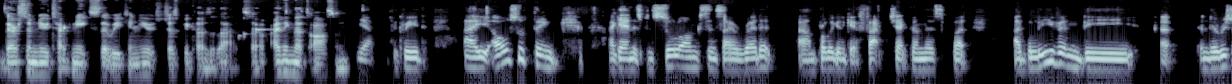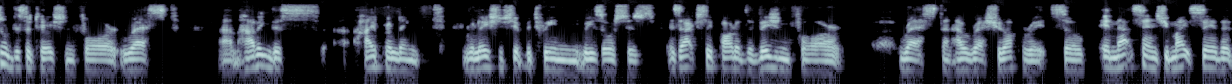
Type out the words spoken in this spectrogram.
there's some new techniques that we can use just because of that so i think that's awesome Yeah, agreed. I also think, again, it's been so long since I read it. I'm probably going to get fact checked on this, but I believe in the uh, in the original dissertation for REST, um, having this hyperlinked relationship between resources is actually part of the vision for REST and how REST should operate. So, in that sense, you might say that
